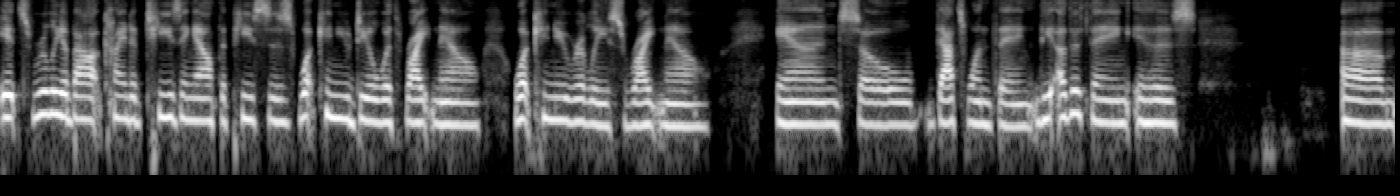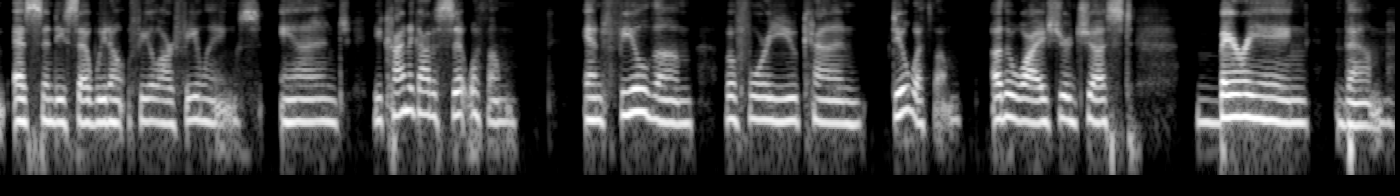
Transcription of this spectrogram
it's really about kind of teasing out the pieces. What can you deal with right now? What can you release right now? And so that's one thing. The other thing is, um, as Cindy said, we don't feel our feelings. And you kind of got to sit with them and feel them before you can deal with them. Otherwise, you're just burying them.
